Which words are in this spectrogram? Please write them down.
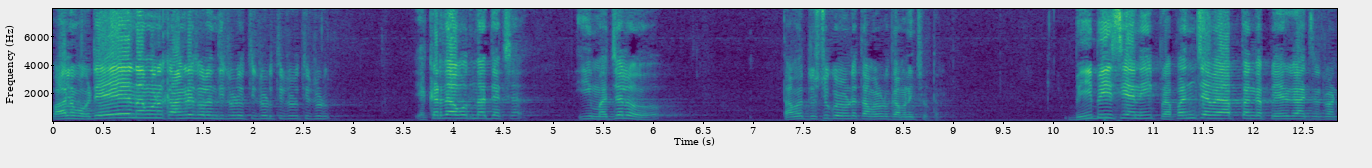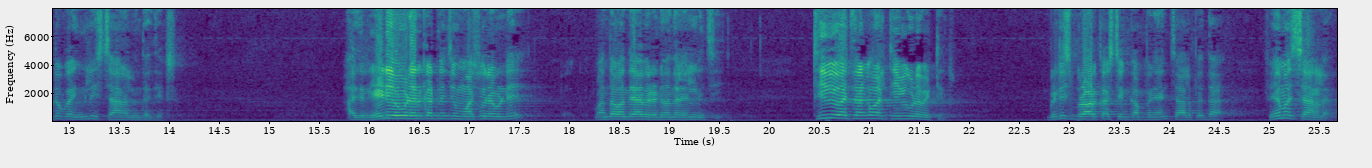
వాళ్ళు వాళ్ళని ఒకటే నమూనా కాంగ్రెస్ వాళ్ళని తిట్టుడు తిట్టుడు తిట్టుడు తిట్టుడు. ఎక్కడ దాగుతుంది అధ్యక్ష? ఈ మధ్యలో తమ దృష్టి కూడా ఉంటే తమరు కూడా గమనించి ఉంటారు బీబీసీ అని ప్రపంచవ్యాప్తంగా పేరుగాంచినటువంటి ఒక ఇంగ్లీష్ ఛానల్ ఉంది అధ్యక్ష. అది రేడియో కూడా వెనకటి నుంచి మసూరే ఉండే వంద వంద యాభై రెండు వందల ఏళ్ళ నుంచి. టీవీ వచ్చినాక వాళ్ళు టీవీ కూడా పెట్టారు బ్రిటిష్ బ్రాడ్కాస్టింగ్ కంపెనీ అని చాలా పెద్ద ఫేమస్ ఛానల్ అది.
